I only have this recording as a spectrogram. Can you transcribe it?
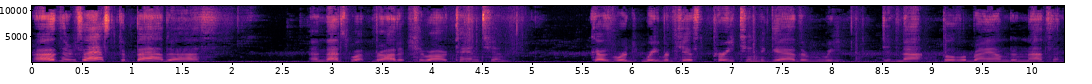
Others asked about us, and that's what brought it to our attention. because we were just preaching together. We did not fool around or nothing.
